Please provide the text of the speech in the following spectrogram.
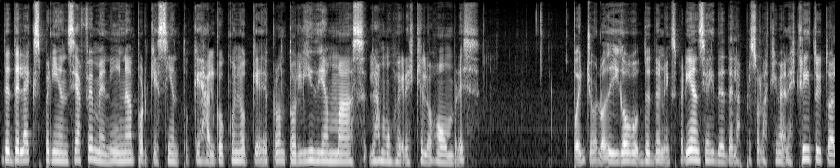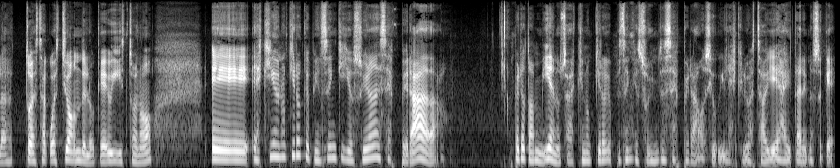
desde la experiencia femenina porque siento que es algo con lo que de pronto lidian más las mujeres que los hombres. Pues yo lo digo desde mi experiencia y desde las personas que me han escrito y toda, toda esta cuestión de lo que he visto, ¿no? Eh, es que yo no quiero que piensen que yo soy una desesperada. Pero también, o sea, es que no quiero que piensen que soy un desesperado si hoy le escribo a esta vieja y tal y no sé qué.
